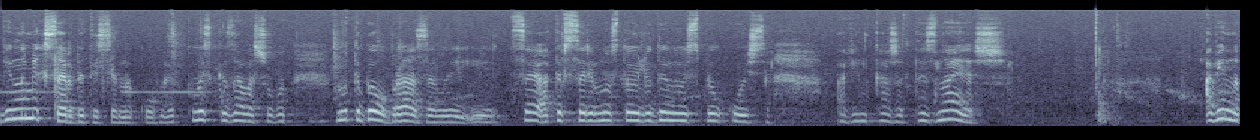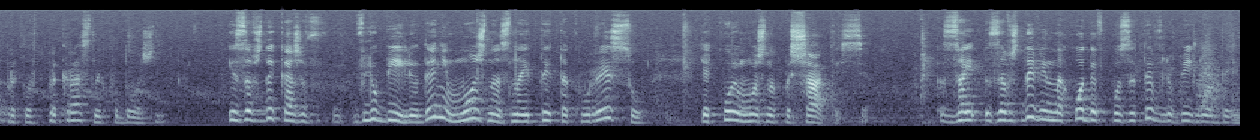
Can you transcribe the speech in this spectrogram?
Він не міг сердитися на кого. Я колись казала, що от, ну, тебе образили, і це, а ти все рівно з тою людиною спілкуєшся. А він каже: ти знаєш, а він, наприклад, прекрасний художник. І завжди каже, в, любій людині можна знайти таку рису, якою можна пишатися. Завжди він знаходив позитив в любій людині.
